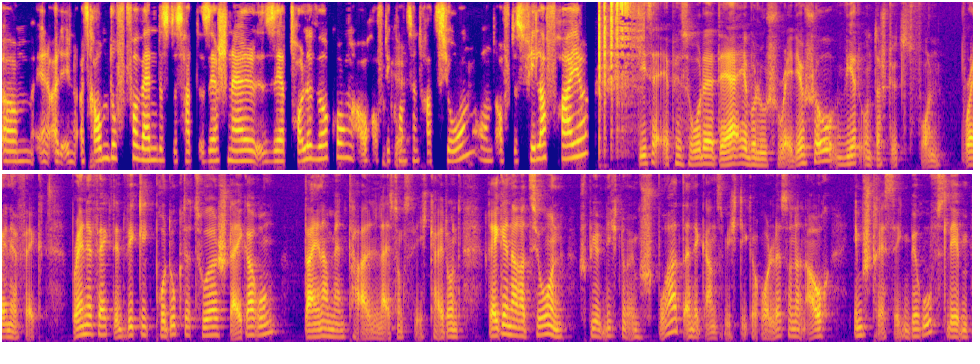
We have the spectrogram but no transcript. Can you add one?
ähm, in, als Raumduft verwendest. Das hat sehr schnell sehr tolle Wirkung, auch auf die okay. Konzentration und auf das Fehlerfreie. Diese Episode der Evolution Radio Show wird unterstützt von Brain Effect. Brain Effect entwickelt Produkte zur Steigerung deiner mentalen Leistungsfähigkeit. Und Regeneration spielt nicht nur im Sport eine ganz wichtige Rolle, sondern auch im stressigen Berufsleben.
